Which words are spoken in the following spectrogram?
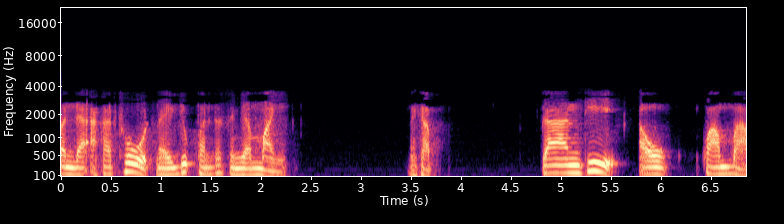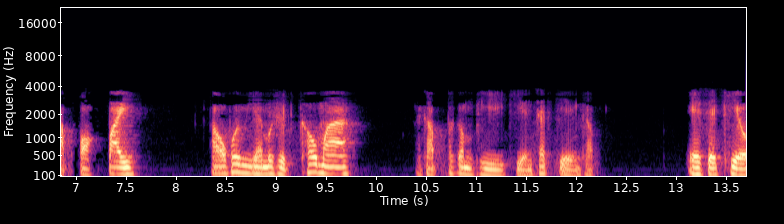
บรรดาอาคาทูตในยุคพันธสัญญาใหม่ นะครับ การที่เอาความบาปออกไป เอาพระวิญญาณบริสุทธิ์เข้ามานะครับ พระคัมภีร์เขียนชัดเจนครับ เอเซเคียว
